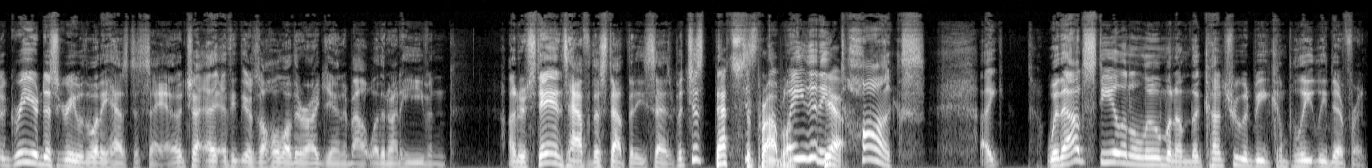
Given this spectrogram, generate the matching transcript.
agree or disagree with what he has to say. Which I, I think there's a whole other argument about whether or not he even understands half of the stuff that he says. But just That's the just problem. way that he Yeah. talks, like without steel and aluminum, the country would be completely different.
